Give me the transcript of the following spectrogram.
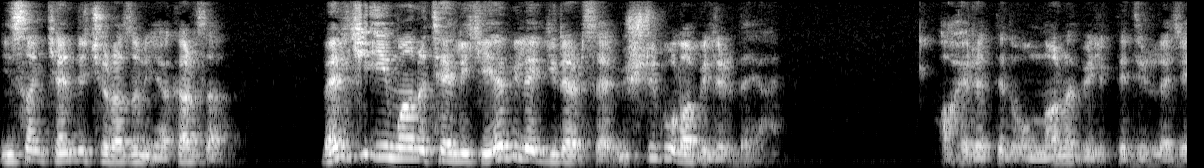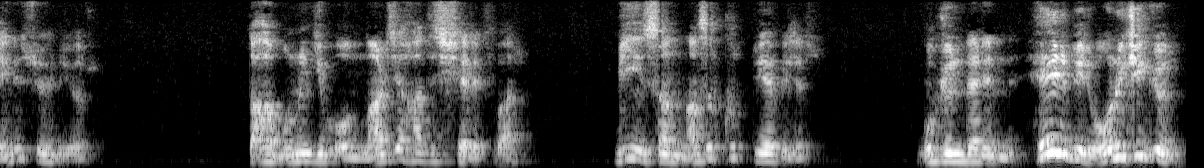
insan kendi çırazını yakarsa, belki imanı tehlikeye bile girerse, müşrik olabilir de yani. Ahirette de onlarla birlikte dirileceğini söylüyor. Daha bunun gibi onlarca hadis-i şerif var. Bir insan nasıl kutlayabilir? Bugünlerin her biri 12 gün,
